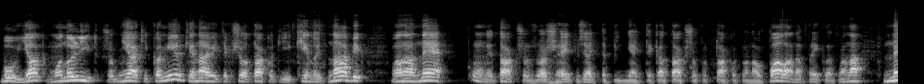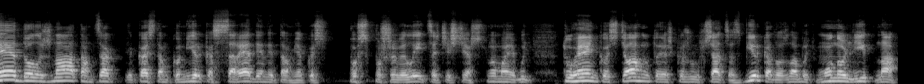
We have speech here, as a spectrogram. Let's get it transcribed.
був як моноліт, щоб ніякі комірки, навіть якщо так от її кинуть набік, вона не. Ну, не так, що геть взяти та підняти, така так, щоб так от вона впала, наприклад, вона не должна там, ця якась там комірка зсередини там якось пошевелиться чи ще щось. Ну, має бути тугенько стягнуто, я ж кажу, вся ця збірка должна бути монолітна,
